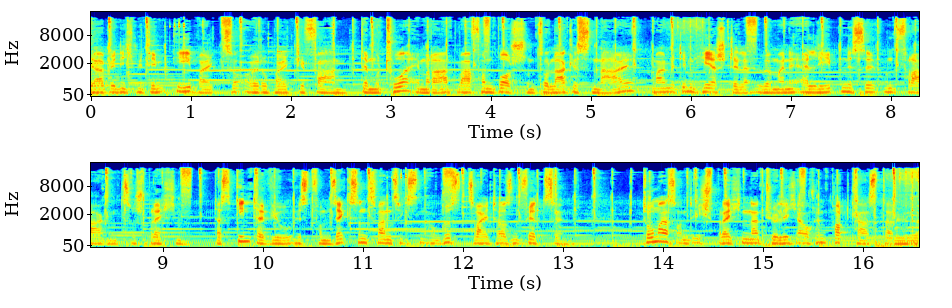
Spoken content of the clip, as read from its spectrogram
Jahr bin ich mit dem E-Bike zur Eurobike gefahren. Der Motor im Rad war von Bosch und so lag es nahe, mal mit dem Hersteller über meine Erlebnisse und Fragen zu sprechen. Das Interview ist vom 26. August 2014. Thomas und ich sprechen natürlich auch im Podcast darüber.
